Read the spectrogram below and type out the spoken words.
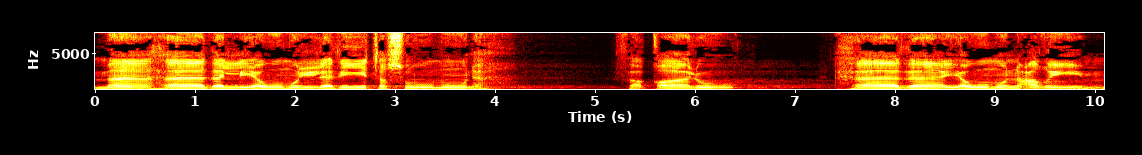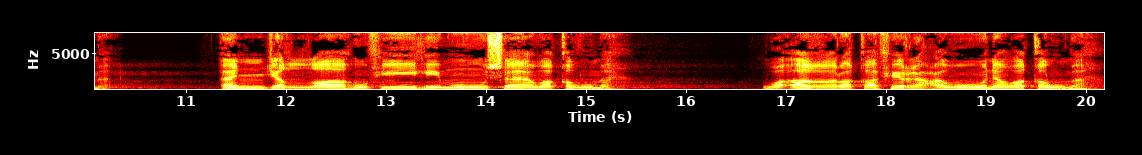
ما هذا اليوم الذي تصومونه؟ فقالوا هذا يوم عظيم أنجى الله فيه موسى وقومه وأغرق فرعون وقومه.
